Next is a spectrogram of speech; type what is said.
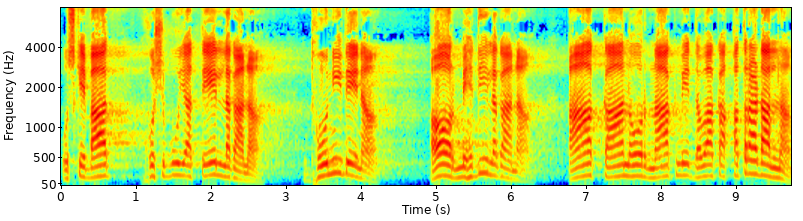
اس کے بعد خوشبو یا تیل لگانا، دھونی دینا اور مہندی لگانا، آنکھ، کان اور ناک میں دوا کا قطرہ ڈالنا،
